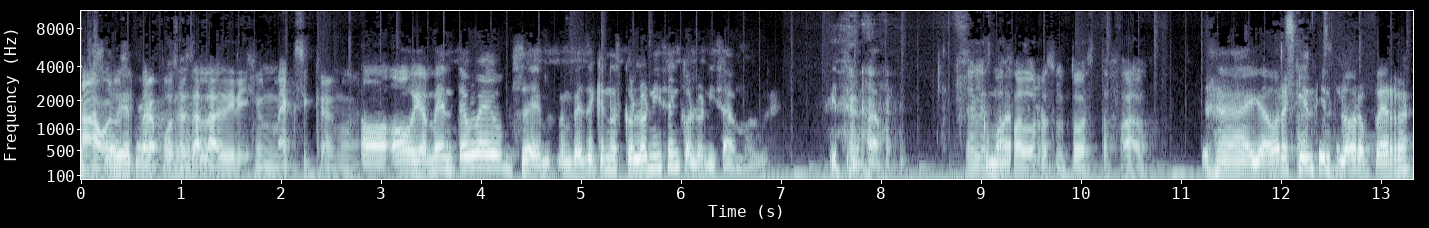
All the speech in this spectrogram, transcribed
Ah, pues, bueno, sí, pero pues esa la dirige un mexicano, güey. O- obviamente, güey, pues, en en vez de que nos colonicen, colonizamos, güey. Y triunfamos. El como- estafador resultó estafado. Ajá, y ahora quién tiene el oro, perra.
